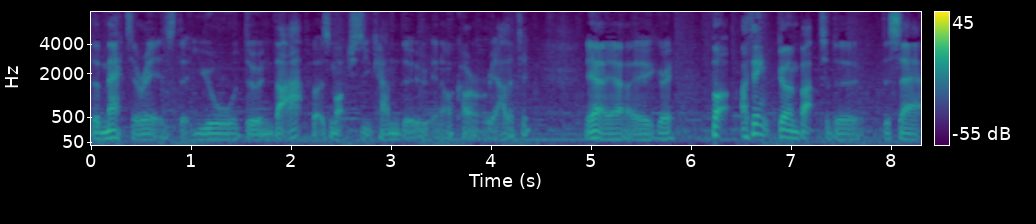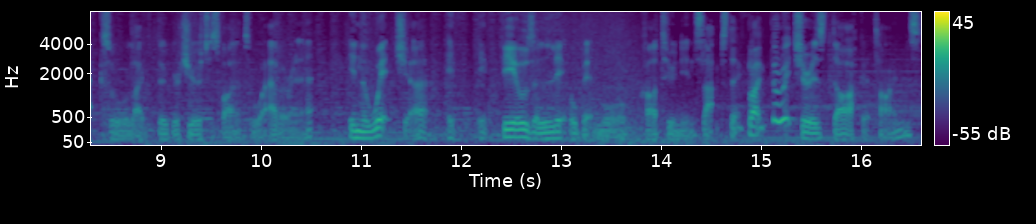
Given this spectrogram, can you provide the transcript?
The meta is that you're doing that, but as much as you can do in our current reality. Yeah, yeah, I agree. But I think going back to the, the sex or like the gratuitous violence or whatever in it, in The Witcher, it, it feels a little bit more cartoony and slapstick. Like, The Witcher is dark at times,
